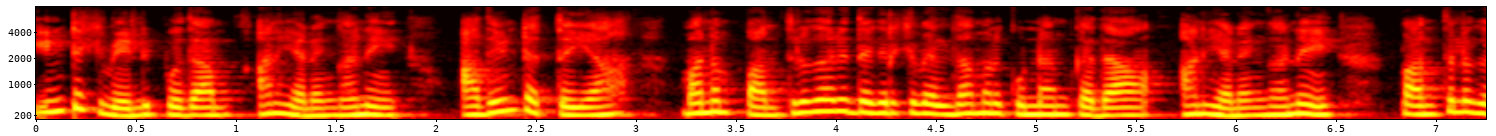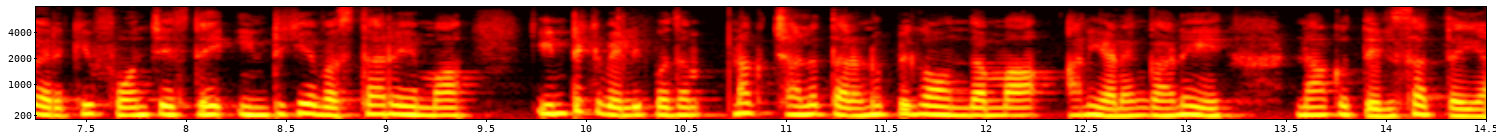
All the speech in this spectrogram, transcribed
ఇంటికి వెళ్ళిపోదాం అని అనగానే అదేంటత్తయ్య? మనం పంతులు గారి దగ్గరికి వెళ్దాం అనుకున్నాం కదా అని అనగానే పంతులు గారికి ఫోన్ చేస్తే ఇంటికే వస్తారేమ్మా ఇంటికి వెళ్ళిపోదాం నాకు చాలా తలనొప్పిగా ఉందమ్మా అని అనగానే నాకు తెలుసు అత్తయ్య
